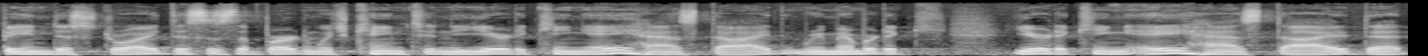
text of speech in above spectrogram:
being destroyed. This is the burden which came to in the year that King Ahaz died. Remember the year that King Ahaz died, that,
